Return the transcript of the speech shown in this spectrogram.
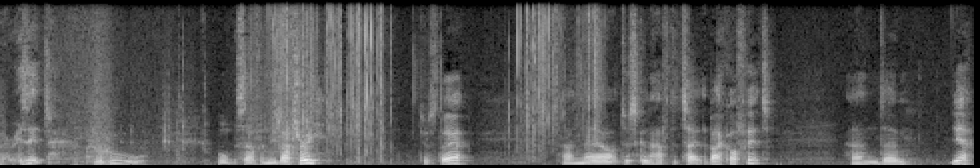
where is it? Ooh, bought myself a new battery, just there. And now just going to have to take the back off it. And um, yeah,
